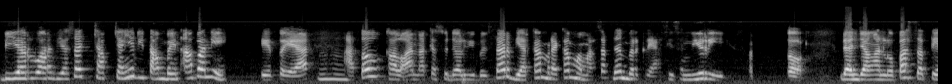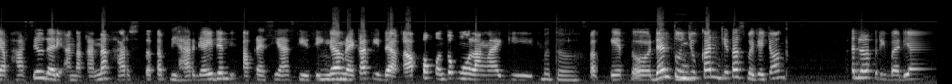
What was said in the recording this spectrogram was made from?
biar luar biasa capcanya ditambahin apa nih? Gitu ya. Mm-hmm. atau kalau anaknya sudah lebih besar biarkan mereka memasak dan berkreasi sendiri. Itu. Dan jangan lupa setiap hasil dari anak-anak harus tetap dihargai dan diapresiasi sehingga mm-hmm. mereka tidak kapok untuk ngulang lagi. Betul. Seperti itu. Dan tunjukkan kita sebagai contoh. Adalah pribadi yang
